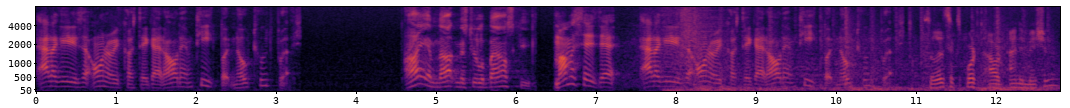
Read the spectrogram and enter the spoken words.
alligators are ornery because they got all them teeth but no toothbrush. I am not Mr. Lebowski. Mama says that alligators are ornery because they got all them teeth but no toothbrush. so let's export our animation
